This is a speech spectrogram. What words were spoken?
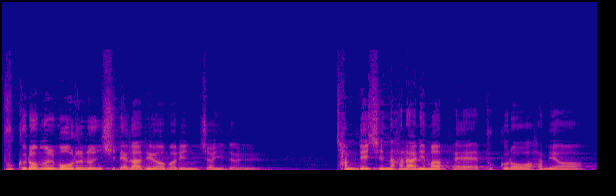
부끄러움을 모르는 시대가 되어버린 저희들 참되신 하나님 앞에 부끄러워하며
